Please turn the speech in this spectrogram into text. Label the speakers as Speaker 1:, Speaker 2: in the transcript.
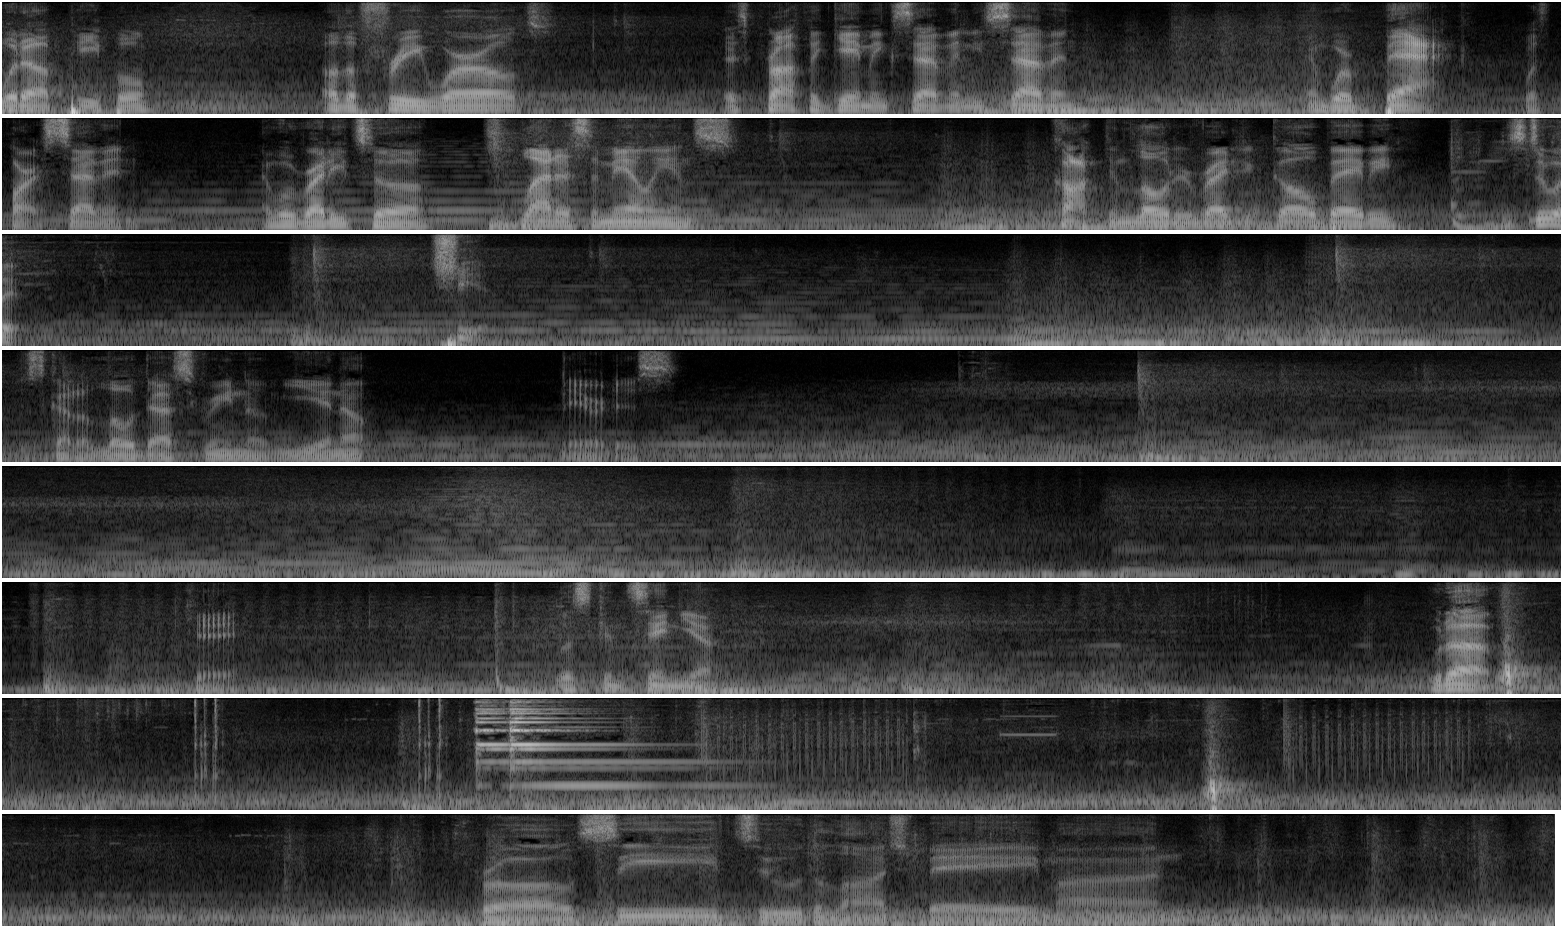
Speaker 1: What up, people of the free world? It's Prophet Gaming 77, and we're back with part 7. And we're ready to splatter some aliens. Cocked and loaded, ready to go, baby. Let's do it. Shit. Just gotta load that screen up, yeah, no. There it is. Let's continue. What up? Proceed to the launch bay, man.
